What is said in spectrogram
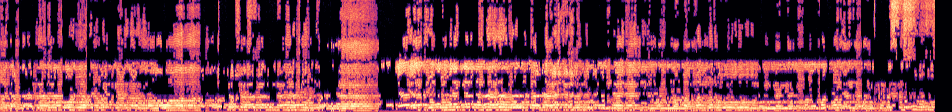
ودع وتوكل على الله وكفى بالله وكيلا يا أيها الذين آمنوا لا تحكموا إلا وتولوا إلا قبل أن تمسسوهم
